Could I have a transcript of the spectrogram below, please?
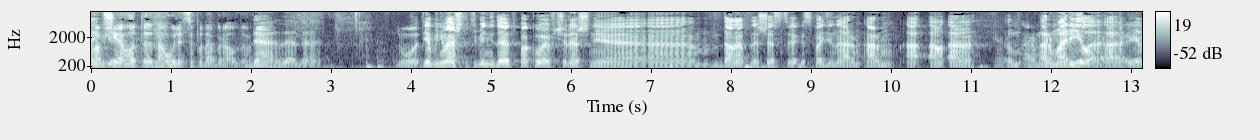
деньги. вообще вот э, на улице подобрал, да. Да, да, да. Вот. Я понимаю, что тебе не дает покоя вчерашнее э, донатное шествие господина Арм, Арм, а, а, а, Ам- Арма- Армарила. А, я.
